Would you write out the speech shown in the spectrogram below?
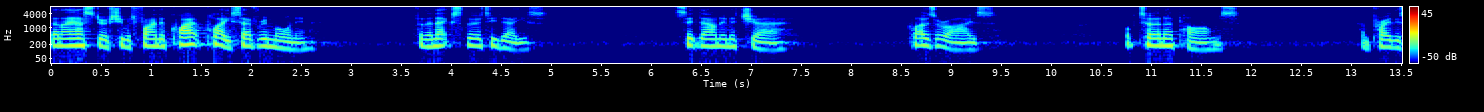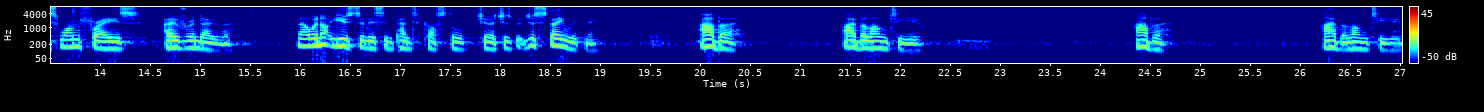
Then I asked her if she would find a quiet place every morning for the next 30 days, sit down in a chair, close her eyes, upturn her palms, and pray this one phrase over and over. Now, we're not used to this in Pentecostal churches, but just stay with me. Abba, I belong to you. Abba, I belong to you.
